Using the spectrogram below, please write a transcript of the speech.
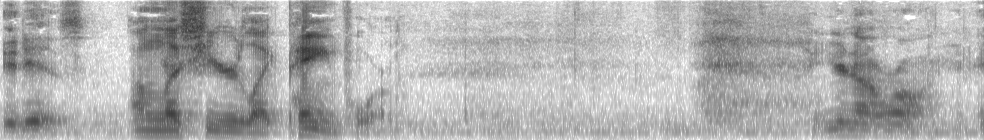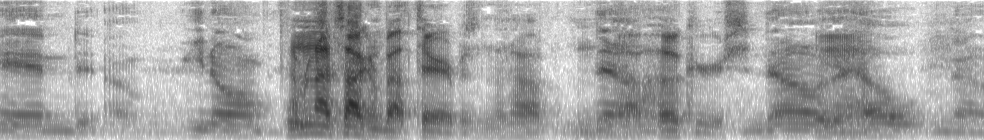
It is. Unless you're like paying for them. You're not wrong. And, uh, you know, I'm not talking about therapists, I'm talking no, about hookers. No, the hell no.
